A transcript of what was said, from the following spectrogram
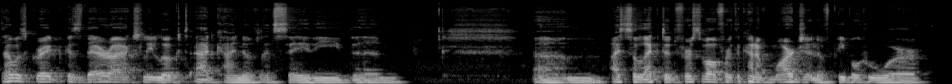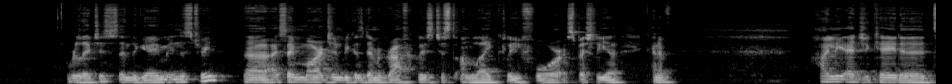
that was great because there I actually looked at kind of let's say the the um, I selected first of all for the kind of margin of people who were religious in the game industry. Uh, I say margin because demographically it's just unlikely for, especially a kind of highly educated,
